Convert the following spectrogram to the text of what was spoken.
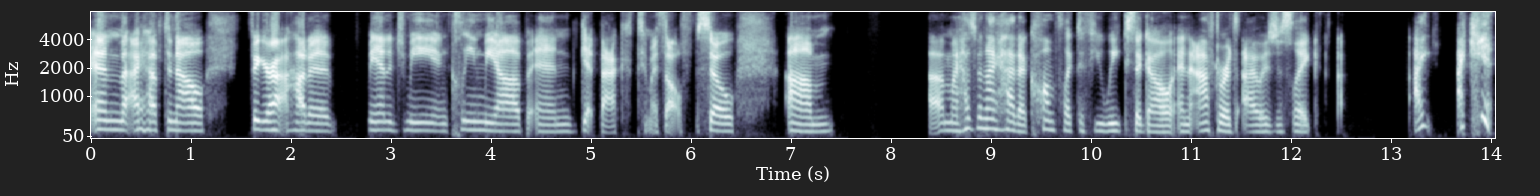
and I have to now figure out how to manage me and clean me up and get back to myself. So um, uh, my husband and I had a conflict a few weeks ago, and afterwards I was just like, I I can't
